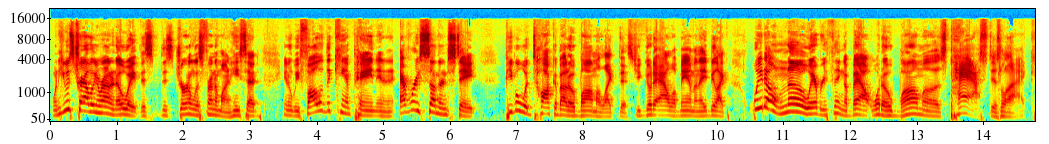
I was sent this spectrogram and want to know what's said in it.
When he was traveling around in 08, this this journalist friend of mine, he said, you know, we followed the campaign and in every southern state people would talk about Obama like this. You'd go to Alabama and they'd be like, "We don't know everything about what Obama's past is like."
